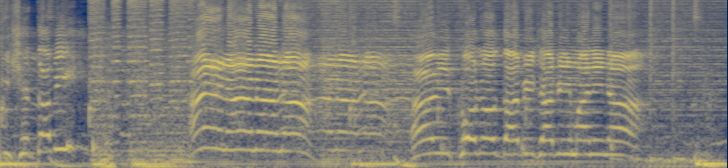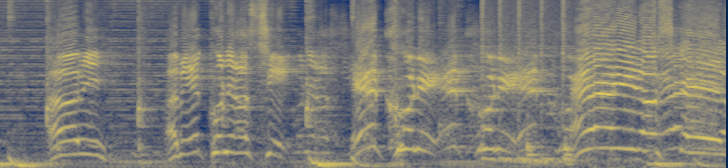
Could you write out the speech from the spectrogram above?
কিসের দাবি? না না না। আমি কোনো দাবি দাবি মানি না। আমি আমি এক্ষুনি আসছি। এক্ষুনি এক্ষুনি। এই রাস্কেল।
